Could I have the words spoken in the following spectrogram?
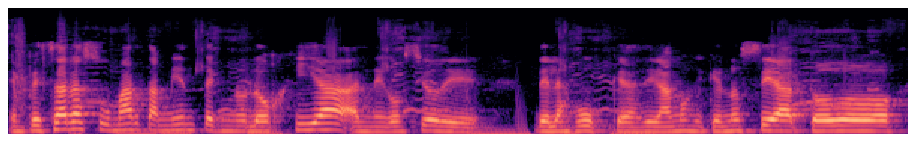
empezar a sumar también tecnología al negocio de, de las búsquedas, digamos, y que no sea todo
